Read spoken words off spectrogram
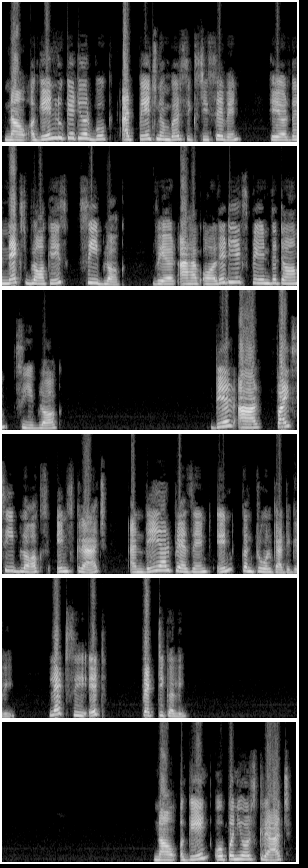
Now again look at your book at page number 67. Here the next block is C block where I have already explained the term C block. There are 5 C blocks in Scratch and they are present in control category. Let's see it practically. Now again open your Scratch.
